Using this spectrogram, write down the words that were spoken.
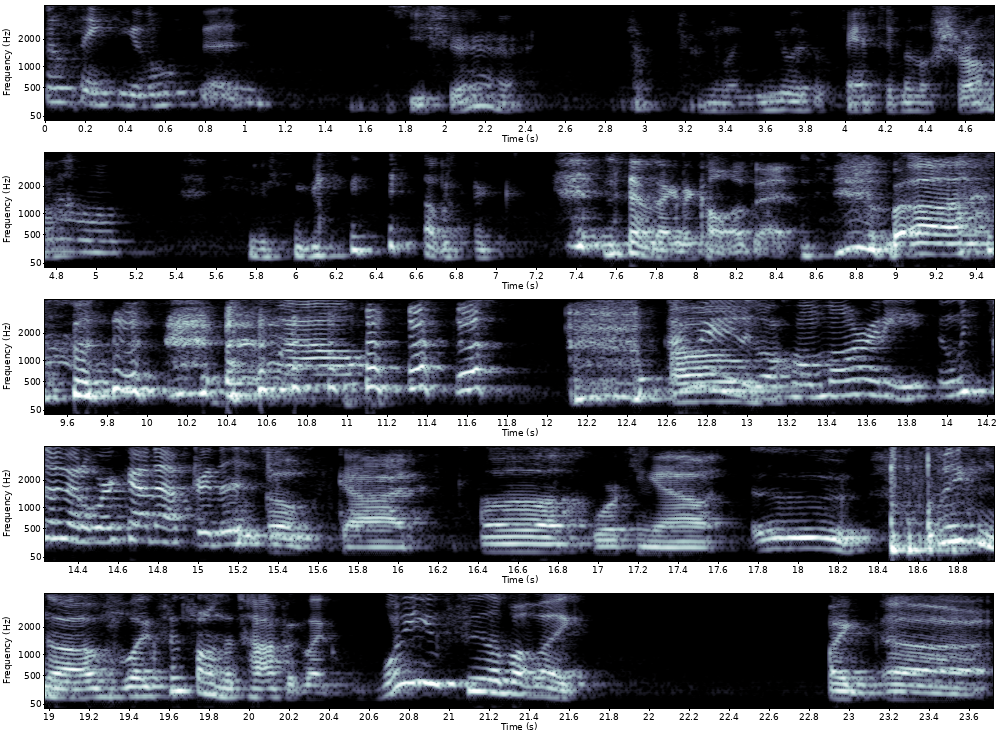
No, thank you. I'm good. You sure? I mean, like, you like a fancy metal straw. Oh. I was like, no, I'm not gonna call it that. But uh, Wow. I'm ready to Um, go home already, and we still got to work out after this. Oh God. Uh, working out. Ugh. Speaking of, like, since we're on the topic, like, what do you feel about like, like, uh,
